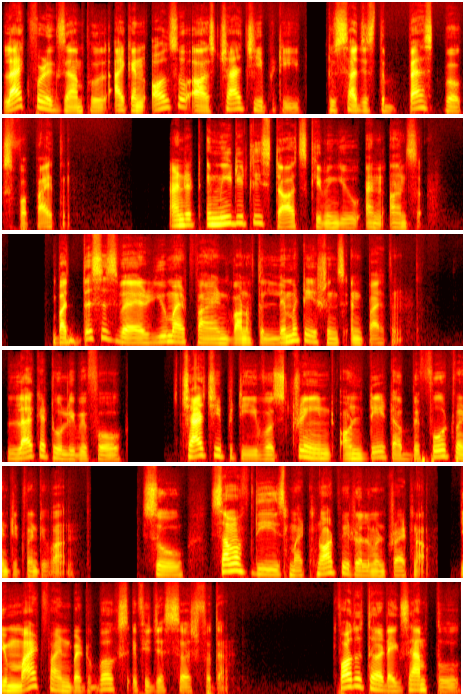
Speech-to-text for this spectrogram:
Like for example, I can also ask ChatGPT to suggest the best books for Python. And it immediately starts giving you an answer. But this is where you might find one of the limitations in Python. Like I told you before, ChatGPT was trained on data before 2021. So some of these might not be relevant right now. You might find better books if you just search for them. For the third example,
